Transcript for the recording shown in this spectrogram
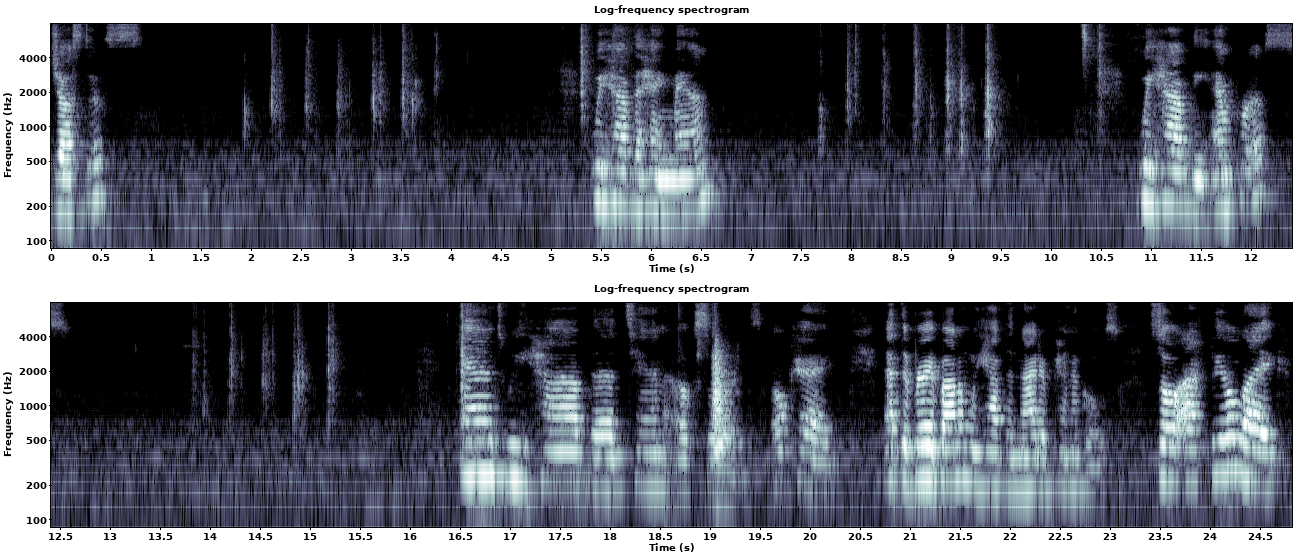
Justice. We have the Hangman. We have the Empress. And we have the Ten of Swords. Okay. At the very bottom, we have the Knight of Pentacles. So I feel like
